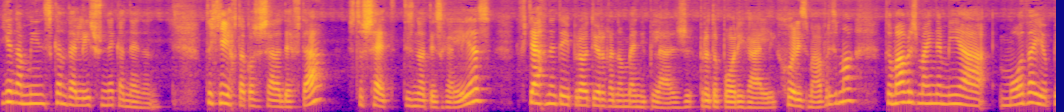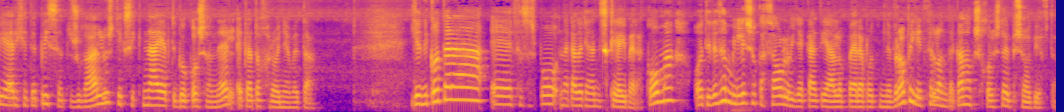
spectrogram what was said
για να μην σκανδαλίσουν κανέναν. Το 1847, στο σετ της Νότιας Γαλλίας, φτιάχνεται η πρώτη οργανωμένη πλάζ, πρωτοπόρη Γάλλη, χωρίς μαύρισμα. Το μαύρισμα είναι μια μόδα η οποία έρχεται πίσω από τους Γάλλους και ξεκινάει από την Κοκό Σανέλ 100 χρόνια μετά. Γενικότερα ε, θα σας πω να κάνω και ένα disclaimer ακόμα ότι δεν θα μιλήσω καθόλου για κάτι άλλο πέρα από την Ευρώπη γιατί θέλω να τα κάνω ξεχωριστό επεισόδιο αυτό.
